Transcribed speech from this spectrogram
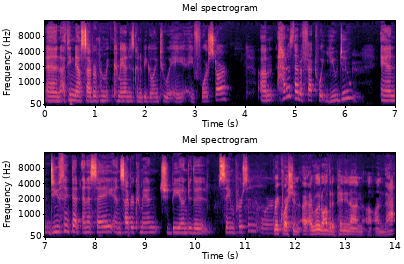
And I think now Cyber Command is going to be going to a, a four star. Um, how does that affect what you do? And do you think that NSA and Cyber Command should be under the same person? Or Great question. I, I really don't have an opinion on on that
